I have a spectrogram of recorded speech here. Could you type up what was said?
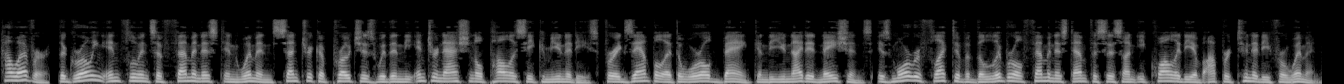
However, the growing influence of feminist and women-centric approaches within the international policy communities for example at the World Bank and the United Nations is more reflective of the liberal feminist emphasis on equality of opportunity for women.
